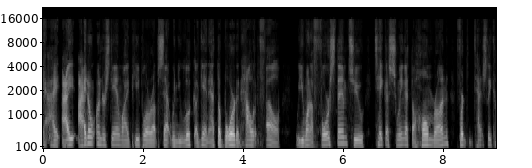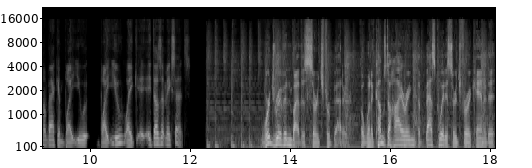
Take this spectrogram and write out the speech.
I, I I don't understand why people are upset when you look again at the board and how it fell. You want to force them to take a swing at the home run for potentially come back and bite you, bite you. Like it, it doesn't make sense. We're driven by the search for better. But when it comes to hiring, the best way to search for a candidate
